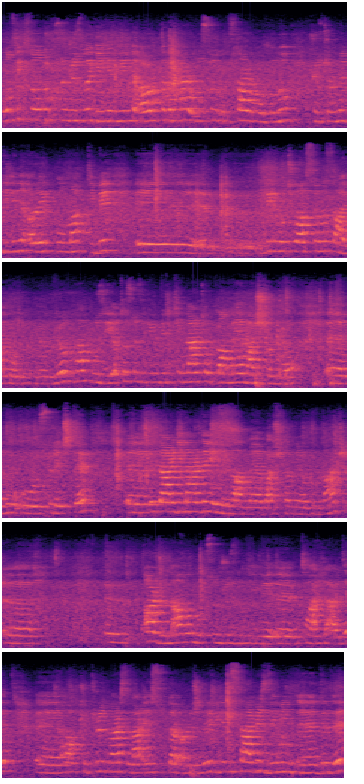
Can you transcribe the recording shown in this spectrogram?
18-19. yüzyıla gelindiğinde Avrupa'da her ulusun ulusal ruhunu, kültürünü, dilini arayıp bulmak gibi e, bir motivasyona sahip olduğunu görüyor. Halk müziği, atasözü gibi birikimler toplanmaya başlanıyor e, bu süreçte. E, ve dergilerde yayınlanmaya başlanıyor bunlar. E, ardından 19. yüzyıl gibi e, tarihlerde e, halk kültürü, üniversiteler, enstitüler aracılığıyla bilimsel bir zeminde de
